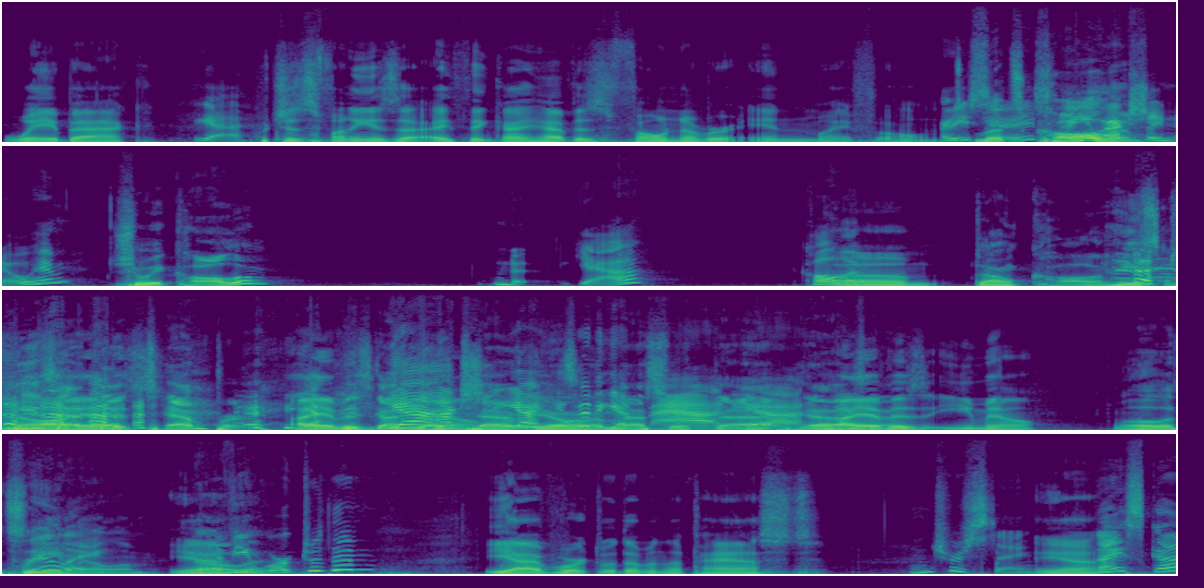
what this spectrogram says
way back. Yeah. Which is funny is that I think I have his phone number in my phone. Are you Let's call oh, you him. actually know him? Should we call him? No. Yeah. Call him. Um, Don't call him. He's, he's No, I at have that his- temper. I have Yeah. his He's got Yeah, email. actually, temper. yeah, you he's don't gonna wanna get mess mad, with that. yeah. I have his email. Well, let's Really? email him. Yeah. have you let- worked with him? Yeah, I've worked with him in the past. Interesting. Yeah. Nice guy?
